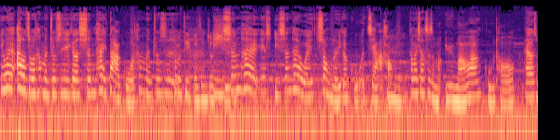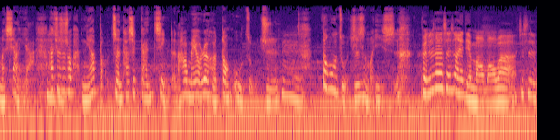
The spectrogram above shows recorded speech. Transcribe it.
因为澳洲他们就是一个生态大国，他们就是他们自己本身就是以生态以生态为重的一个国家哈。嗯、他们像是什么羽毛啊、骨头，还有什么象牙，它就是说你要保证它是干净的，然后没有任何动物组织。嗯。动物组织是什么意思？可能它身上一点毛毛吧，就是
